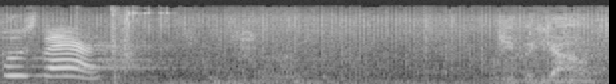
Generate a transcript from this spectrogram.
Who's there? Keep it down.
